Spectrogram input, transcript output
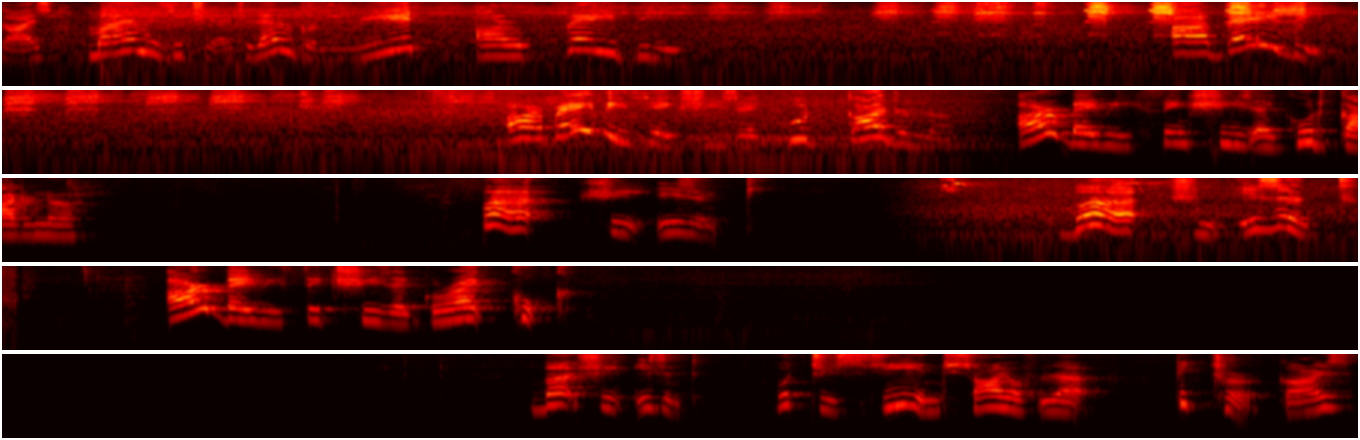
guys, my name is Richie and today we're going to read Our Baby. Our Baby. Our baby thinks she's a good gardener. Our baby thinks she's a good gardener. But she isn't. But she isn't. Our baby thinks she's a great cook. But she isn't. What do you see inside of the picture, guys?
